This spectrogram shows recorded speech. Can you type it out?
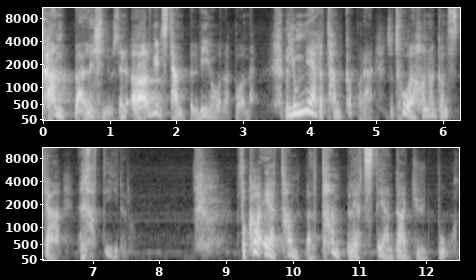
Tempel er ikke noe sånn avgudstempel vi holder på med. Men jo mer jeg tenker på det, så tror jeg han har ganske rett i det. For hva er et tempel? Tempel er et sted der Gud bor.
